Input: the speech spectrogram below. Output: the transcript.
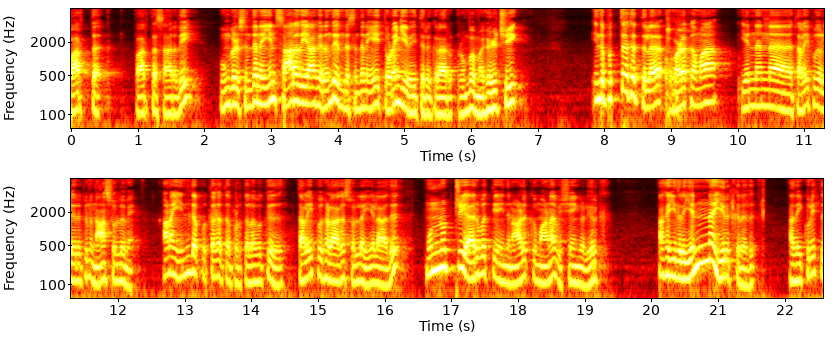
பார்த்த பார்த்த சாரதி உங்கள் சிந்தனையின் சாரதியாக இருந்து இந்த சிந்தனையை தொடங்கி வைத்திருக்கிறார். ரொம்ப மகிழ்ச்சி. இந்த புத்தகத்தில் வழக்கமாக என்னென்ன தலைப்புகள் இருக்குன்னு நான் சொல்லுவேன். ஆனால் இந்த புத்தகத்தை பொறுத்தளவுக்கு தலைப்புகளாக சொல்ல இயலாது. முன்னூற்றி அறுபத்தி ஐந்து நாளுக்குமான விஷயங்கள் இருக்கு. ஆக இதில் என்ன இருக்கிறது? அதை குறித்து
